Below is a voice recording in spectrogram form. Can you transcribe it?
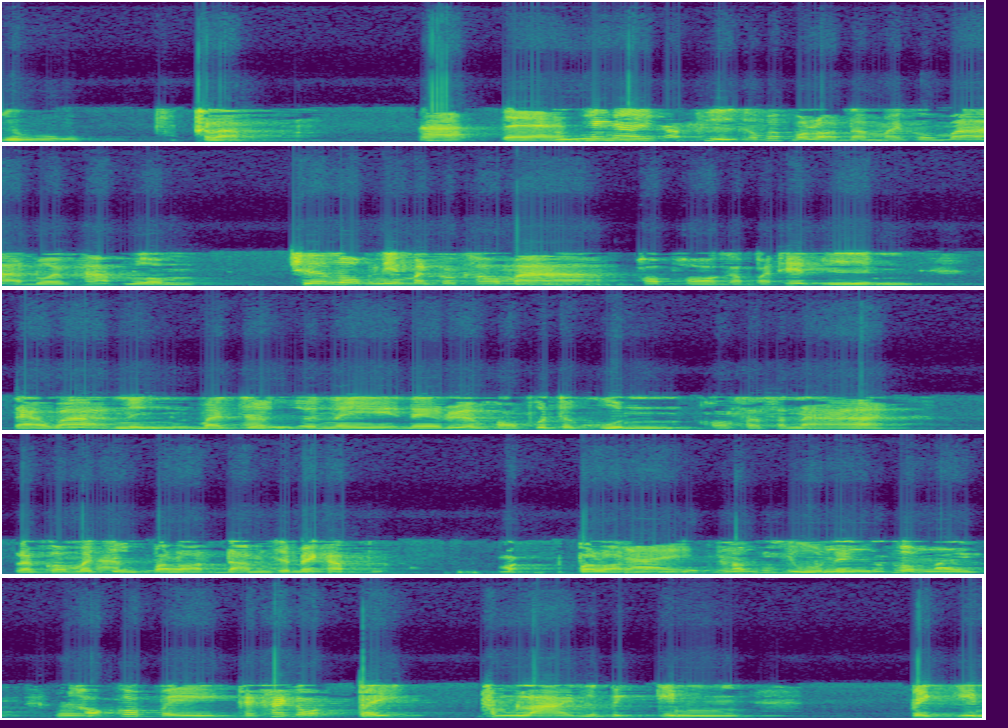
อยู่ ครับนะฮะแต่คือง่ายๆครับ คือคำว่าปลอดดำหมายความว่า โดยภาพรวมเชื้อโรคนี้มันก็เข้ามาพอๆกับประเทศอื่น แต่ว่าหนึ่งมาเจอในในเรื่องของพุทธคุณของศาสนา แล้วก็มาเจอปลอดดำใช่ไหมครับปลอดใช่ดำเขาไม่อยู่ในทั่วไปคือเขาก็ไปคล้ายๆกับไปทำลายหรือไปกิน ไปกิน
